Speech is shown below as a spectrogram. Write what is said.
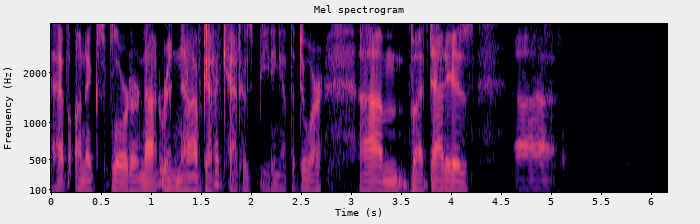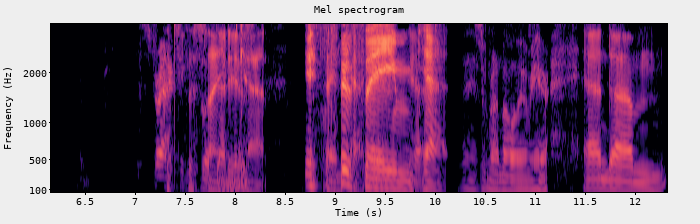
have unexplored or not written. Now I've got a cat who's beating at the door, um, but that is. Uh, it's the is that same cat. It's Same the cat, same yeah. cat. He's run all the way over here. And um,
